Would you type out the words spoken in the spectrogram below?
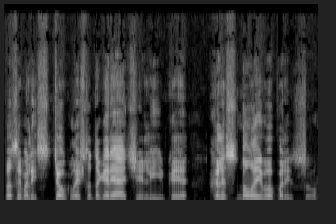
посыпались стекла, и что-то горячее, липкое хлестнуло его по лицу.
